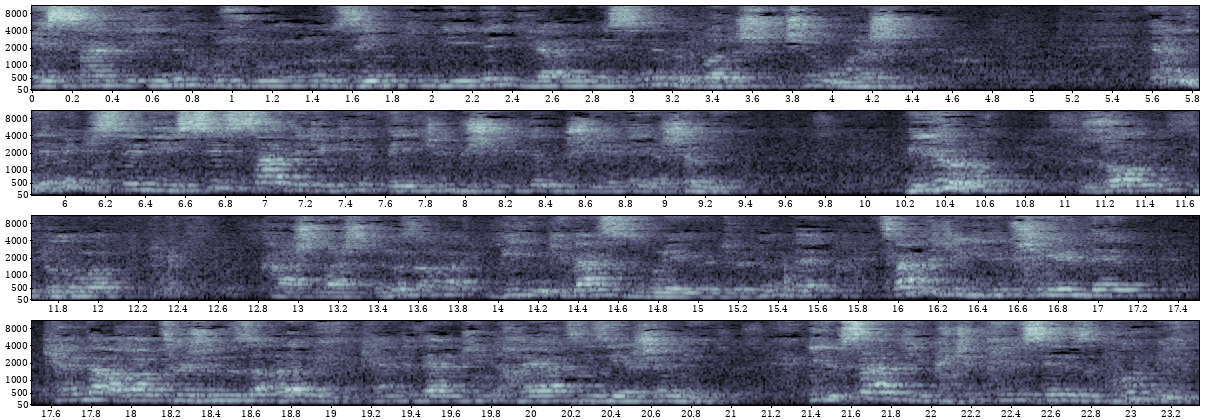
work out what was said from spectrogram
esenliğini, huzurunu, zenginliğini, ilerlemesini ve barış için uğraşın diyor. Yani demek istediği siz sadece gidip bencil bir şekilde bu şehirde yaşamayın. Biliyorum zorluk bir duruma karşılaştınız ama bilin ki ben sizi buraya götürdüm ve sadece gidip şehirde kendi avantajınızı aramayın, kendi bencil hayatınızı yaşamayın. Gidip sadece küçük kilisenizi kurmayın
